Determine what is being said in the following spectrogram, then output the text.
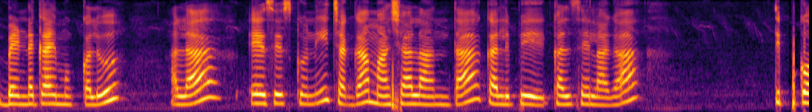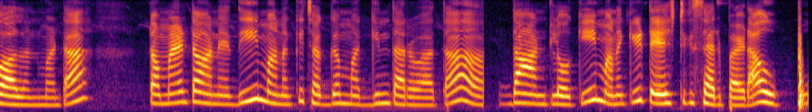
బెండకాయ ముక్కలు అలా వేసేసుకొని చక్కగా మసాలా అంతా కలిపి కలిసేలాగా తిప్పుకోవాలన్నమాట. టొమాటో అనేది మనకి చక్కగా మగ్గిన తర్వాత దాంట్లోకి మనకి టేస్ట్కి సరిపడా ఉప్పు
